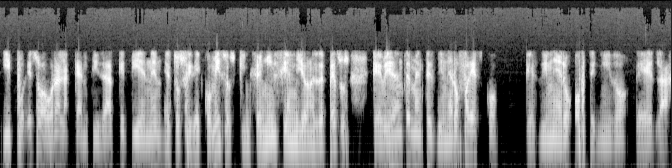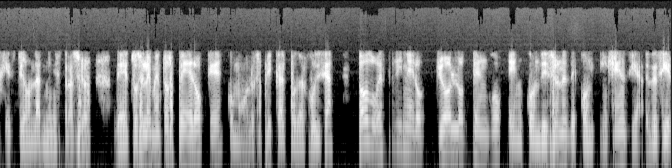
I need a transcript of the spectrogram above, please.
y por eso ahora la cantidad que tienen estos fideicomisos, 15 mil 100 millones de pesos, que evidentemente es dinero fresco, que es dinero obtenido de la gestión, la administración de estos elementos, pero que, como lo explica el Poder Judicial, todo este dinero yo lo tengo en condiciones de contingencia, es decir,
